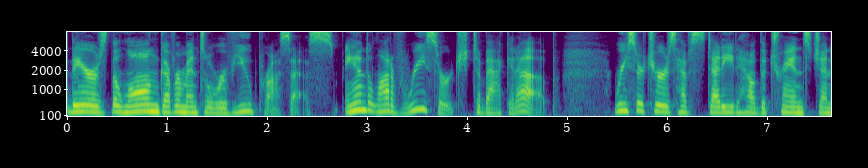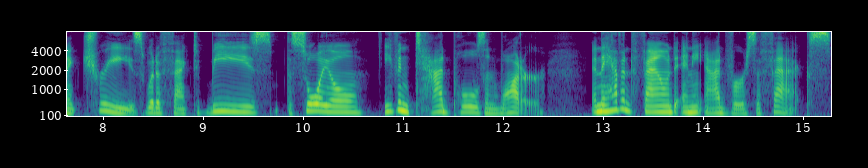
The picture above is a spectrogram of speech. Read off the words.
There's the long governmental review process and a lot of research to back it up. Researchers have studied how the transgenic trees would affect bees, the soil, even tadpoles and water, and they haven't found any adverse effects.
